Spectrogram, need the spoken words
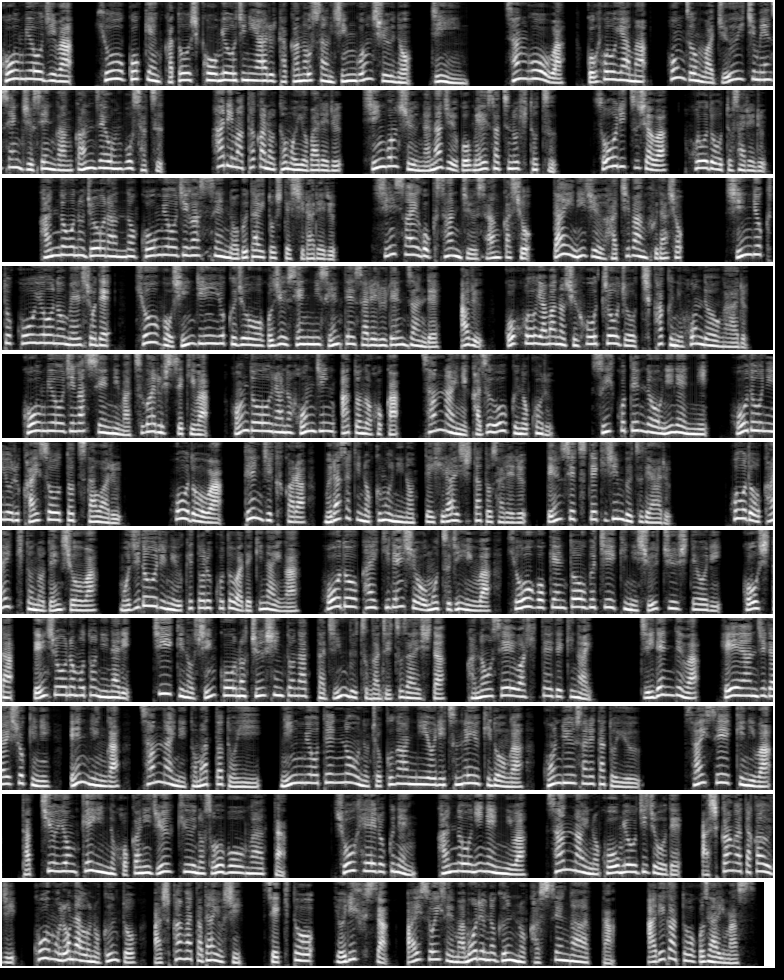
光明寺は、兵庫県加東市光明寺にある高野山真言宗の寺院。三号は、五宝山、本尊は十一面千樹千眼観世音菩薩。播磨高野とも呼ばれる、真言宗75名刹の一つ。創立者は、報道とされる。感動の上覧の光明寺合戦の舞台として知られる。震災国33カ所、第28番札所。新緑と紅葉の名所で、兵庫森林浴場50選に選定される連山で、ある、五宝山の主峰頂上近くに本堂がある。光明寺合戦にまつわる史跡は、本堂裏の本陣跡のほか、山内に数多く残る。水古天皇2年に、報道による改装と伝わる。報道は、天竺から紫の雲に乗って飛来したとされる伝説的人物である。報道回帰との伝承は文字通りに受け取ることはできないが、報道回帰伝承を持つ寺院は兵庫県東部地域に集中しており、こうした伝承のもとになり、地域の信仰の中心となった人物が実在した可能性は否定できない。自伝では平安時代初期に円人が山内に泊まったといい、人名天皇の直眼により常行堂が建立されたという。最盛期には、達中四家院の他に19の僧帽があった。昌平6年、官能2年には、山内の公明事情で、足利高氏、河室直の軍と足利忠義、石東、頼房、愛想伊勢守の軍の合戦があった。ありがとうございます。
